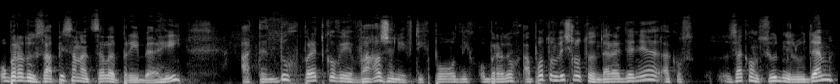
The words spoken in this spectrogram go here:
obradoch zapísané celé príbehy a ten duch predkov je vážený v tých pôvodných obradoch a potom vyšlo to naradenie ako zákon súdny ľudem,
